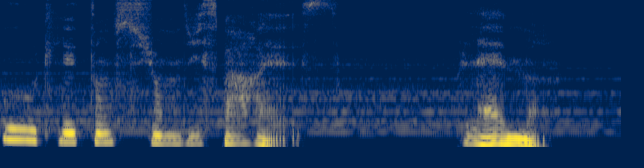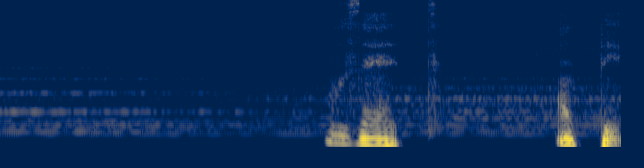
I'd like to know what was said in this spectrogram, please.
toutes les tensions disparaissent pleinement. Vous êtes en paix.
